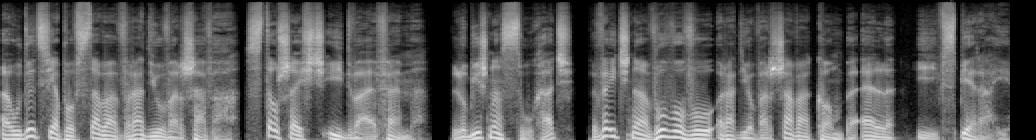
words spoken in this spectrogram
Audycja powstała w Radiu Warszawa 106 i 2 FM. Lubisz nas słuchać? Wejdź na www.radiowarszawa.com.pl i wspieraj.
